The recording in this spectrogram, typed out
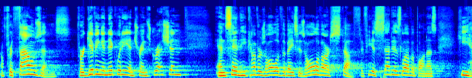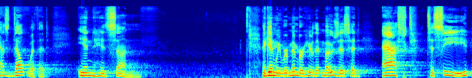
uh, for thousands, forgiving iniquity and transgression and sin. He covers all of the bases, all of our stuff. If He has set His love upon us, He has dealt with it in His Son. Again, we remember here that Moses had asked to see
